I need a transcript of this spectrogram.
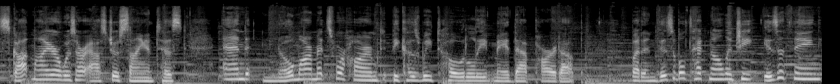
Scott Meyer was our astroscientist, and no marmots were harmed because we totally made that part up. But invisible technology is a thing,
